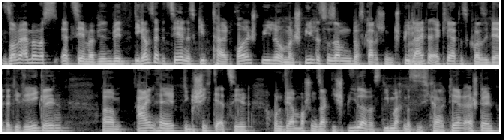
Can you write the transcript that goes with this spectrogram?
sollen wir einmal was erzählen? Weil wir, wir die ganze Zeit erzählen, es gibt halt Rollenspiele und man spielt es zusammen. Du hast gerade schon Spielleiter mhm. erklärt, das ist quasi der, der die Regeln ähm, einhält, die Geschichte erzählt. Und wir haben auch schon gesagt, die Spieler, was die machen, dass sie sich Charaktere erstellen.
